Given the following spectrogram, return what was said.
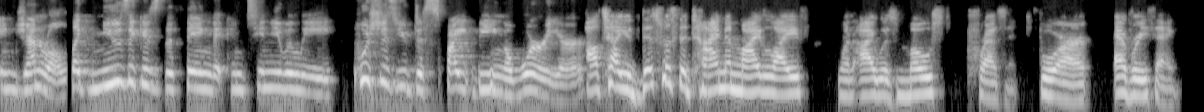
in general. Like, music is the thing that continually pushes you despite being a warrior. I'll tell you, this was the time in my life when I was most present for everything.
